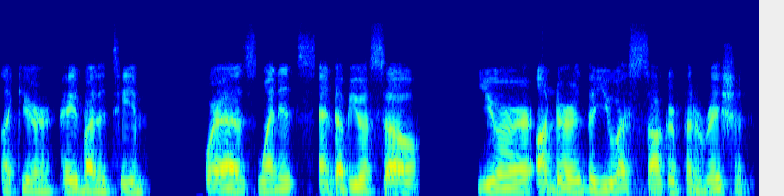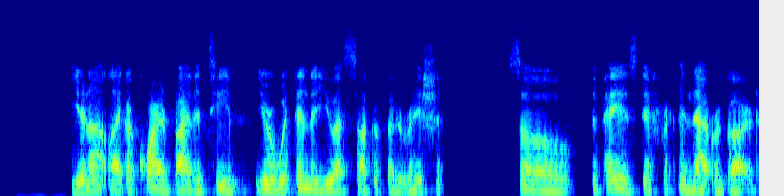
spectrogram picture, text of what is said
like you're paid by the team. Whereas when it's NWSL, you're under the US Soccer Federation. You're not like acquired by the team, you're within the US Soccer Federation. So the pay is different in that regard,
